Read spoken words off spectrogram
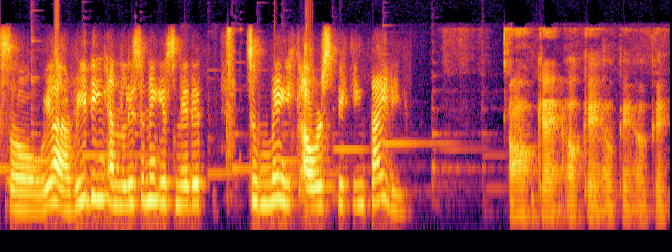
So yeah, reading and listening is needed to make our speaking tidy. Okay, okay, okay, okay.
